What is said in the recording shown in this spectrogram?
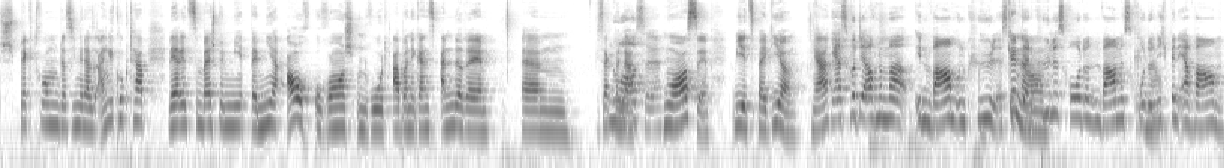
Spektrum, das ich mir da so angeguckt habe, wäre jetzt zum Beispiel mir, bei mir auch Orange und Rot, aber eine ganz andere ähm, wie sagt Nuance. man da? Nuance, wie jetzt bei dir, ja? Ja, es wird ja auch nochmal in warm und kühl. Es genau. gibt ja ein genau. kühles Rot und ein warmes Rot genau. und ich bin eher warm,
